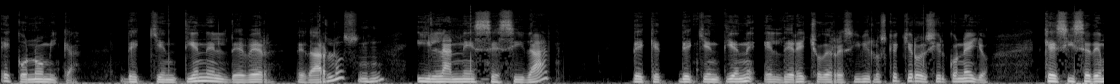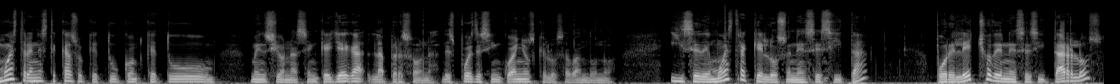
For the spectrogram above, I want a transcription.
económica de quien tiene el deber de darlos y la necesidad de, que, de quien tiene el derecho de recibirlos. ¿Qué quiero decir con ello? Que si se demuestra en este caso que tú, que tú mencionas, en que llega la persona después de cinco años que los abandonó, y se demuestra que los necesita, por el hecho de necesitarlos,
